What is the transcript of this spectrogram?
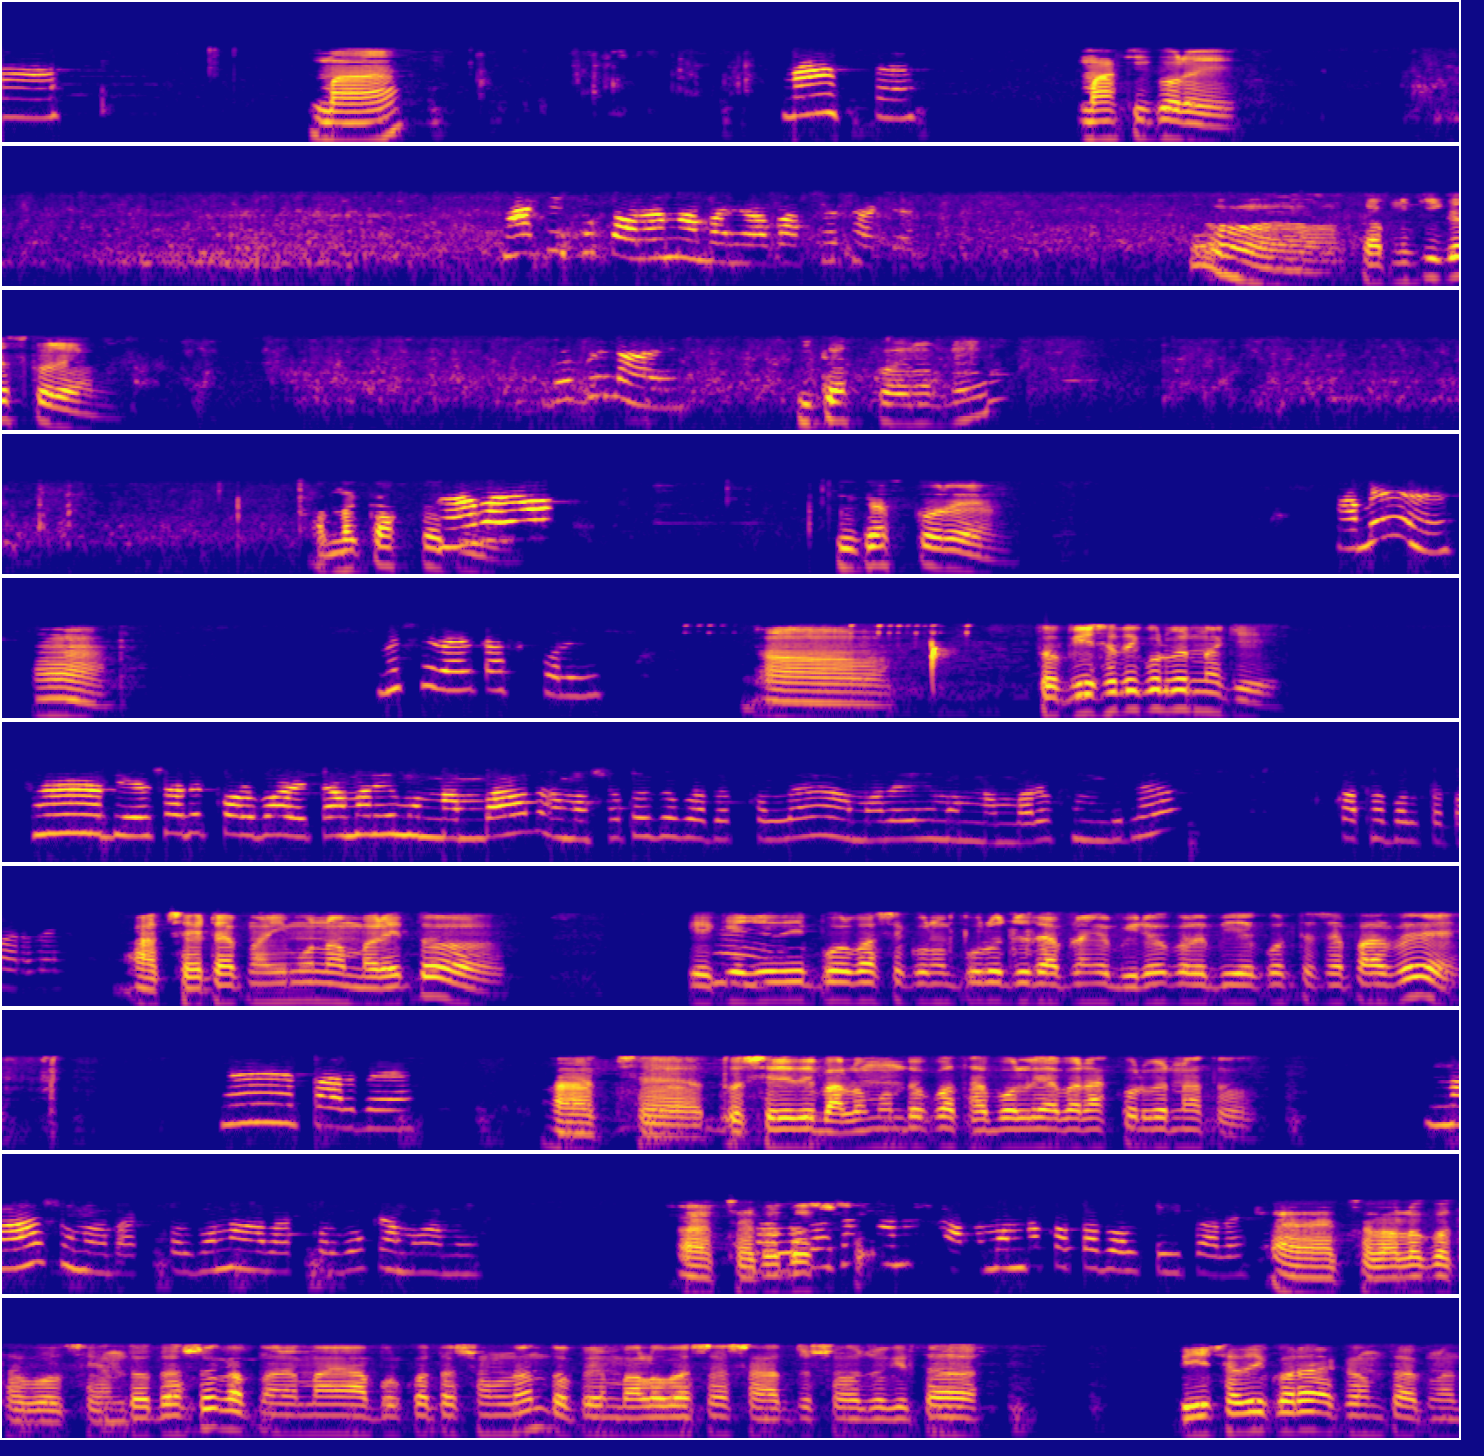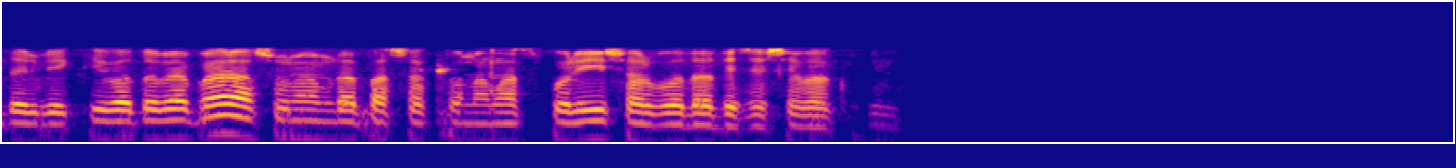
না। মা? মা আছে। মা কি করে? মা কিছু করে না ভাইয়া বাসায় থাকে। ও তো আপনি কি কাজ করেন বুঝি নাই কি কাজ করেন আপনি। আপনার কাজটা হ্যাঁ কি কি কাজ করেন? আমি? হ্যাঁ। আমি সেলাই কাজ করি। ও তো বিয়ে শাদী করবেন নাকি? হ্যাঁ বিয়ে শাদী করব। এটা আমার ইমন নাম্বার। আমার সাথে যোগাযোগ করলে আমার এই ইমন নাম্বারে ফোন দিলে কথা বলতে পারবে। আচ্ছা এটা আপনার ইমো নাম্বার এই তো। কে কে হ্যাঁ। যদি প্রবাসে কোনো পুরুষ যদি আপনাকে ভিডিও করে বিয়ে করতে চায় পারবে? হ্যাঁ পারবে। আচ্ছা তো সে যদি ভালো মন্দ কথা বলে আবার রাগ করবেন না তো? না শোনো রাগ করব না রাগ করব কেন আমি? আচ্ছা তো দর্শক মন্দ কথা বলতেই পারে। আচ্ছা ভালো কথা বলছেন। তো দর্শক আপনার মায়া আপুর কথা শুনলেন তো প্রেম ভালোবাসা সাহায্য সহযোগিতা বিয়ে শাদী করা একান্ত আপনাদের ব্যক্তিগত ব্যাপার। আসুন আমরা পাঁচ নামাজ পড়ি, সর্বদা দেশের সেবা করি।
